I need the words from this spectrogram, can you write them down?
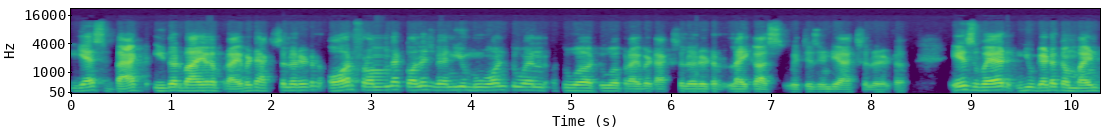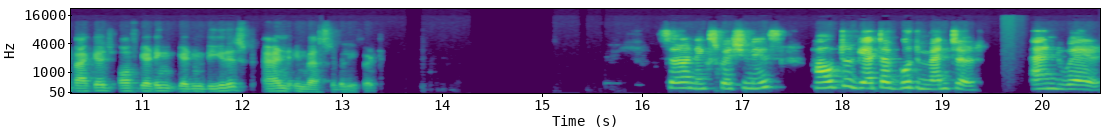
yes, backed either by a private accelerator or from that college when you move on to an to a to a private accelerator like us, which is India Accelerator, is where you get a combined package of getting getting de-risked and investably fit. Sir, our next question is how to get a good mentor and where?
